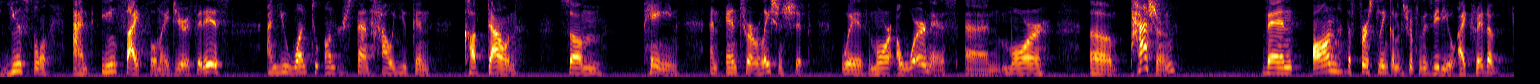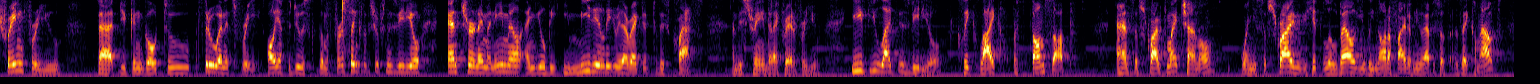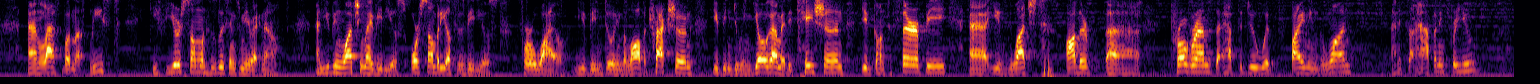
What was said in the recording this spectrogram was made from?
useful, and insightful, my dear. If it is, and you want to understand how you can cut down some pain and enter a relationship with more awareness and more uh, passion, then on the first link on the description of this video, I created a training for you that you can go to through and it's free. All you have to do is click on the first link in the description of this video, enter name and email, and you'll be immediately redirected to this class and this training that I created for you. If you like this video, click like or thumbs up and subscribe to my channel. When you subscribe, if you hit the little bell, you'll be notified of new episodes as they come out. And last but not least, if you're someone who's listening to me right now and you've been watching my videos or somebody else's videos for a while. You've been doing the law of attraction, you've been doing yoga, meditation, you've gone to therapy, uh, you've watched other uh, programs that have to do with finding the one, and it's not happening for you.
